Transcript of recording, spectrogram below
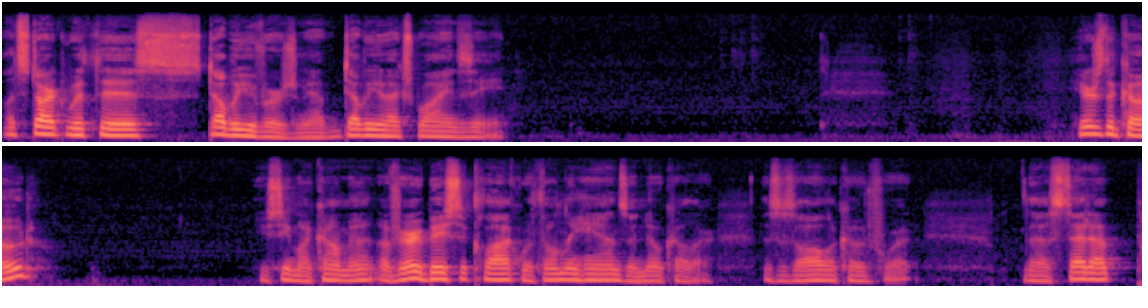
Let's start with this W version. We have W, X, Y, and Z. Here's the code. You see my comment. A very basic clock with only hands and no color. This is all the code for it. The setup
